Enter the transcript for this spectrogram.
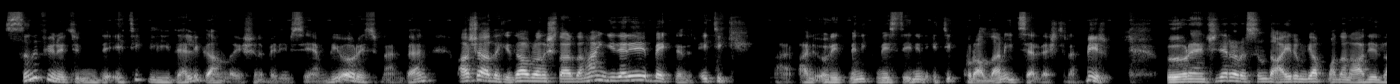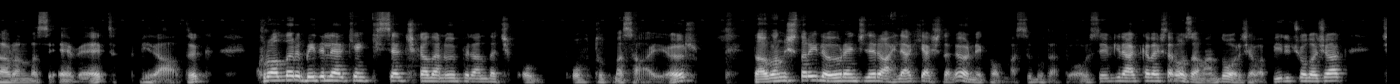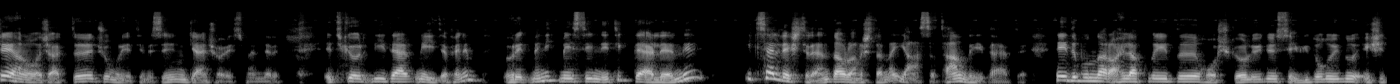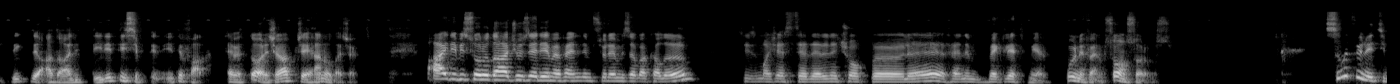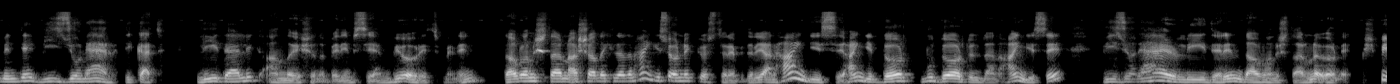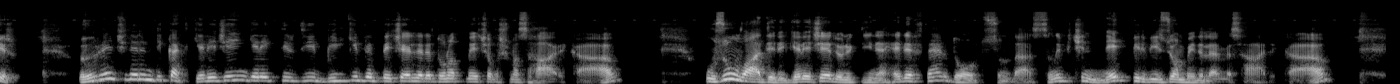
sınıf yönetiminde etik liderlik anlayışını benimseyen bir öğretmenden aşağıdaki davranışlardan hangileri beklenir? Etik, hani öğretmenlik mesleğinin etik kurallarını içselleştiren. Bir, öğrenciler arasında ayrım yapmadan adil davranması. Evet, biri aldık. Kuralları belirlerken kişisel çıkarların ön planda çık o, o tutması hayır. Davranışlarıyla öğrencileri ahlaki açıdan örnek olması bu da doğru. Sevgili arkadaşlar o zaman doğru cevap 1-3 olacak. Ceyhan olacaktı Cumhuriyetimizin genç öğretmenleri. Etik lider neydi efendim? Öğretmenlik mesleğinin etik değerlerini içselleştiren, davranışlarına yansıtan liderdi. Neydi bunlar? Ahlaklıydı, hoşgörülüydü, sevgi doluydu, eşitlikli, adaletliydi, disiplinliydi falan. Evet doğru cevap Ceyhan olacaktı. Haydi bir soru daha çözelim efendim süremize bakalım. Siz majestelerini çok böyle efendim bekletmeyelim. Buyurun efendim son sorumuz. Sınıf yönetiminde vizyoner, dikkat, liderlik anlayışını benimseyen bir öğretmenin davranışlarını aşağıdakilerden hangisi örnek gösterebilir? Yani hangisi, hangi dört, bu dördünden hangisi vizyoner liderin davranışlarına örnekmiş? Bir, öğrencilerin dikkat, geleceğin gerektirdiği bilgi ve becerileri donatmaya çalışması harika. Uzun vadeli geleceğe dönük yine hedefler doğrultusunda sınıf için net bir vizyon belirlenmesi harika.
